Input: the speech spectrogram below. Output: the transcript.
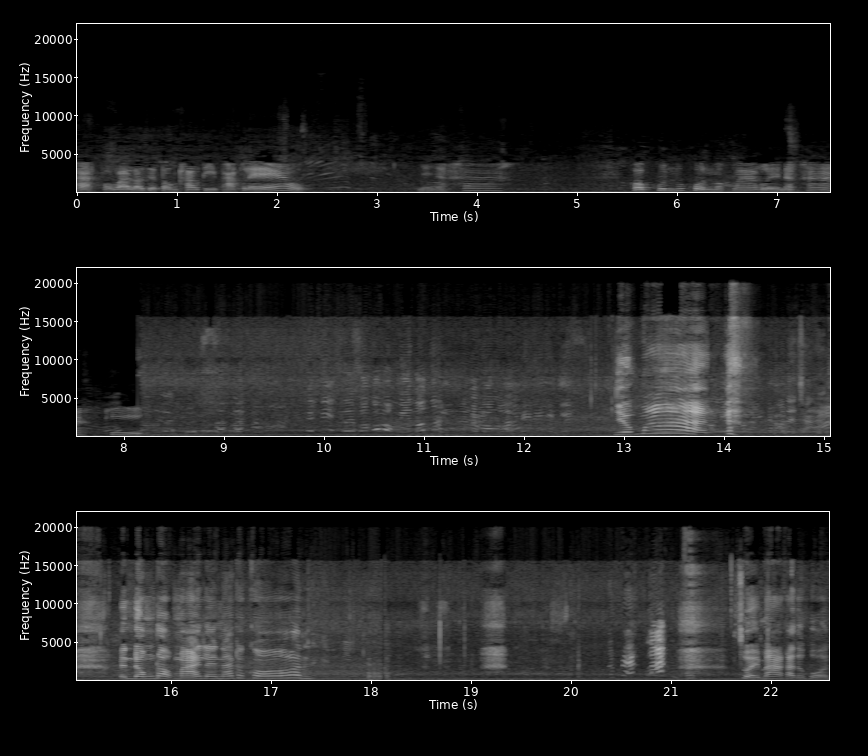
ค่ะ เพราะว่าเราจะต้องเข้าที่พักแล้ว เนี่ยนะคะ ขอบคุณทุกคนมาก ๆ เลยนะคะ ที่เยอะมาก เป็นดงดอกไม้เลยนะทุกคน สวยมากค่ะทุกคน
